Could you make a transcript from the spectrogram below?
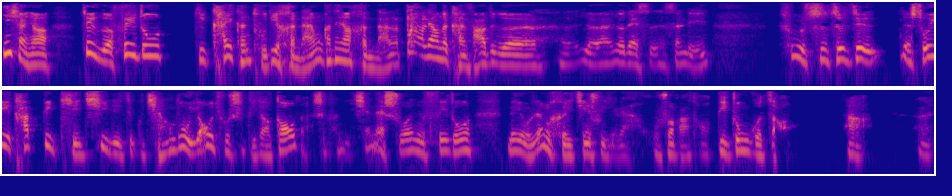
你想想这个非洲。这开垦土地很难，我刚才讲很难了，大量的砍伐这个热热带森森林，是不是这这？所以它对铁器的这个强度要求是比较高的，是不是？你现在说非洲没有任何金属冶炼，胡说八道，比中国早啊，嗯，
